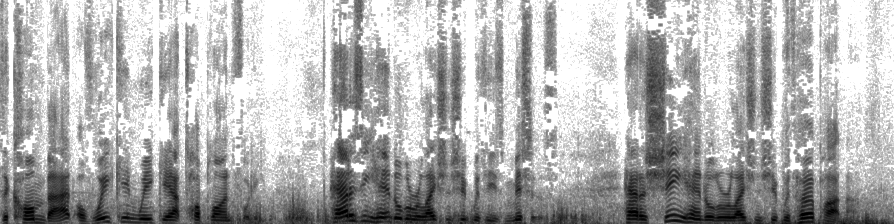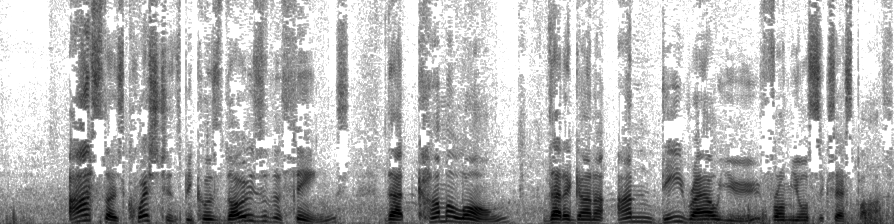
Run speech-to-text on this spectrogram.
the combat of week in, week out top line footy? How does he handle the relationship with his missus? How does she handle the relationship with her partner? Ask those questions because those are the things that come along that are going to underrail you from your success path.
